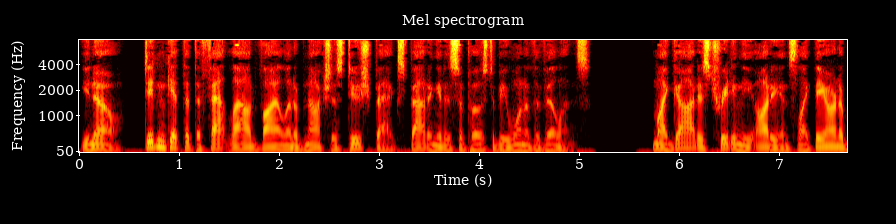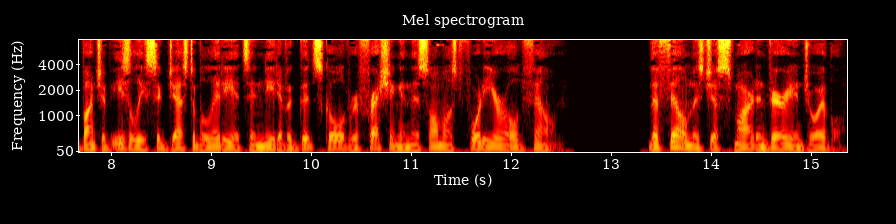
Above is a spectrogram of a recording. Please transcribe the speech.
you know, didn't get that the fat, loud, violent, obnoxious douchebag spouting it is supposed to be one of the villains. My God is treating the audience like they aren't a bunch of easily suggestible idiots in need of a good scold refreshing in this almost 40 year old film. The film is just smart and very enjoyable,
